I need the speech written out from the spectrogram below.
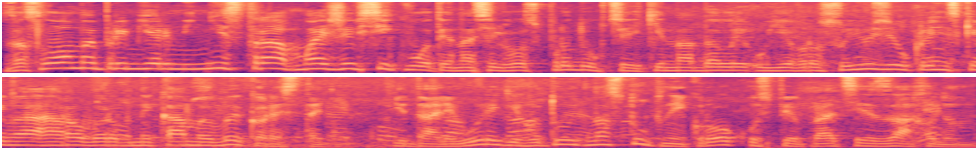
За словами прем'єр-міністра, майже всі квоти на сільгоспродукцію, які надали у Євросоюзі українськими агровиробниками, використані. І далі в уряді готують наступний крок у співпраці з заходом.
